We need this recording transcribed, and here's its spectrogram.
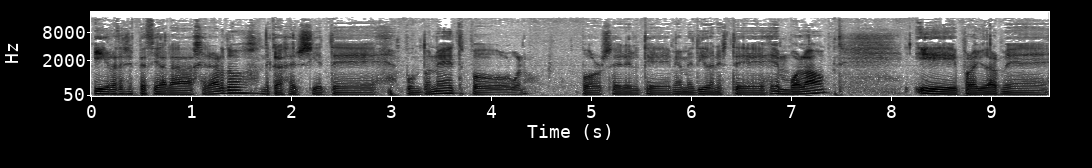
Y gracias especial a Gerardo de cajer7.net por, bueno, por ser el que me ha metido en este embolado y por ayudarme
